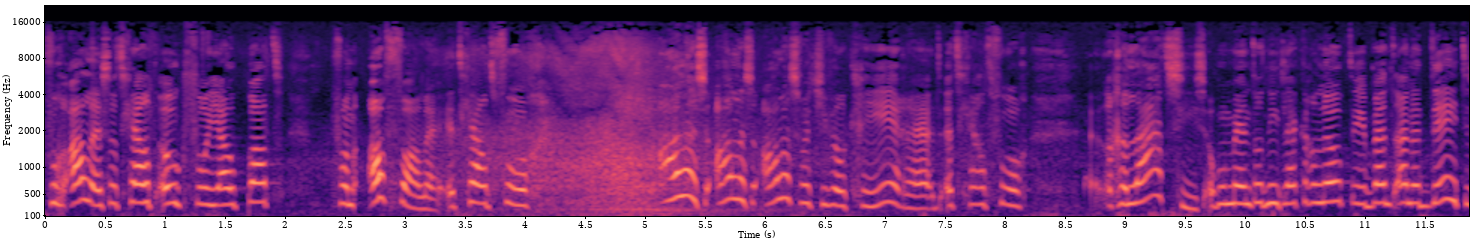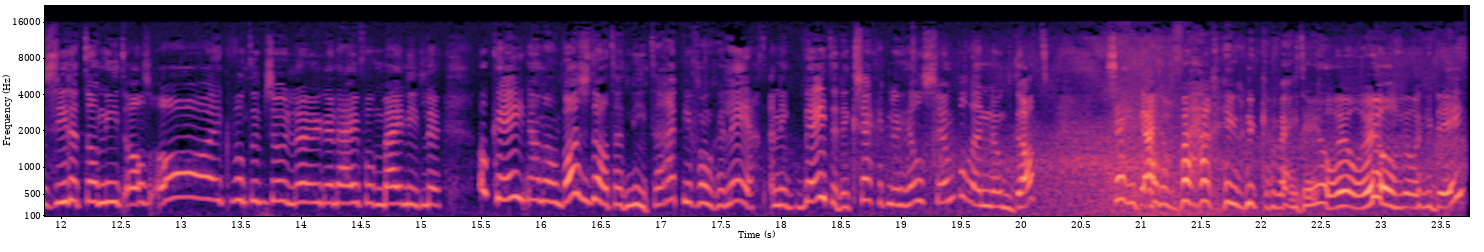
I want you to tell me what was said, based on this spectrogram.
voor alles. Dat geldt ook voor jouw pad van afvallen. Het geldt voor alles, alles, alles wat je wil creëren. Het geldt voor relaties. Op het moment dat het niet lekker loopt en je bent aan het daten, zie dat dan niet als: Oh, ik vond hem zo leuk en hij vond mij niet leuk. Oké, nou dan was dat het niet. Daar heb je van geleerd. En ik weet het, ik zeg het nu heel simpel en ook dat zeg ik uit ervaring, want ik heb echt heel, heel, heel veel gedate.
